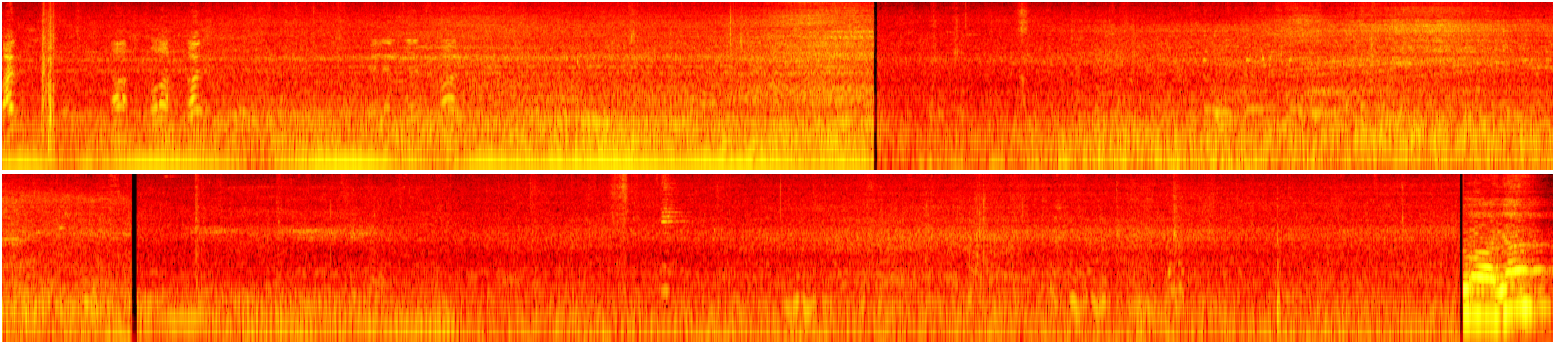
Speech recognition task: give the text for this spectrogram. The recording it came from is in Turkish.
Bak. Sağa, sola, dön. Ellerinde bak. Duaya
